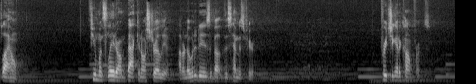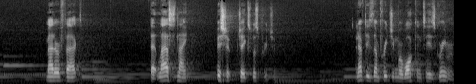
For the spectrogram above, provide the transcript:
Fly home. A few months later, I'm back in Australia. I don't know what it is about this hemisphere. Preaching at a conference. Matter of fact, that last night, Bishop Jakes was preaching. And after he's done preaching, we're walking to his green room.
